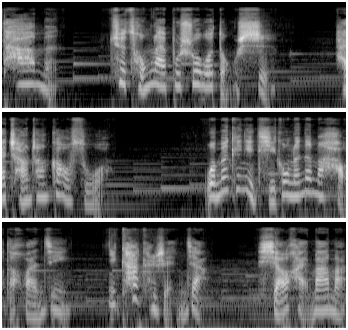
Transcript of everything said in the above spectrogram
他们却从来不说我懂事，还常常告诉我：“我们给你提供了那么好的环境，你看看人家，小海妈妈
